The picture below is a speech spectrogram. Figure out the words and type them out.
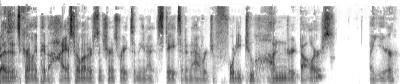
Residents currently pay the highest homeowners insurance rates in the United States at an average of $4,200 a year.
